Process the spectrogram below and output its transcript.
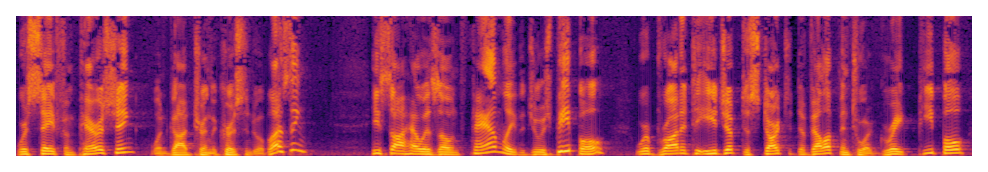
were saved from perishing when God turned the curse into a blessing. He saw how his own family, the Jewish people, were brought into Egypt to start to develop into a great people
